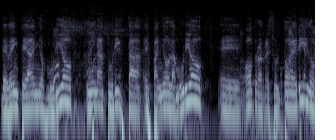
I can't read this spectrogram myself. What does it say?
de 20 años murió, una turista española murió. Eh, otro resultó herido.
